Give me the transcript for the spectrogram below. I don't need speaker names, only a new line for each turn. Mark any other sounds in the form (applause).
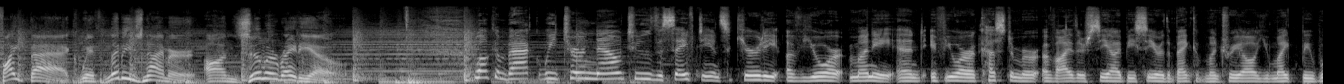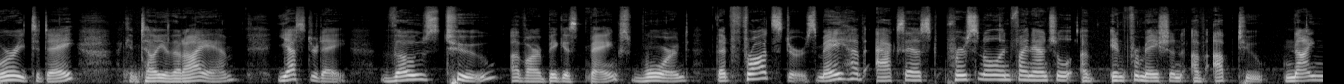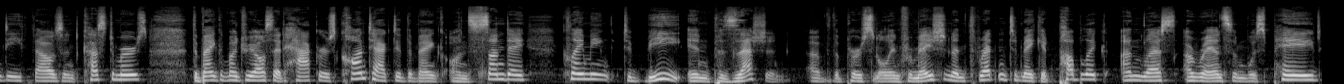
Fight Back with Libby Znaimer on Zoomer Radio.
Welcome back. We turn now to the safety and security of your money. And if you are a customer of either CIBC or the Bank of Montreal, you might be worried today. I can tell you that I am. Yesterday, those two of our biggest banks warned that fraudsters may have accessed personal and financial uh, information of up to 90,000 customers. The Bank of Montreal said hackers contacted the bank on Sunday, claiming to be in possession of the personal information and threatened to make it public unless a ransom was paid.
